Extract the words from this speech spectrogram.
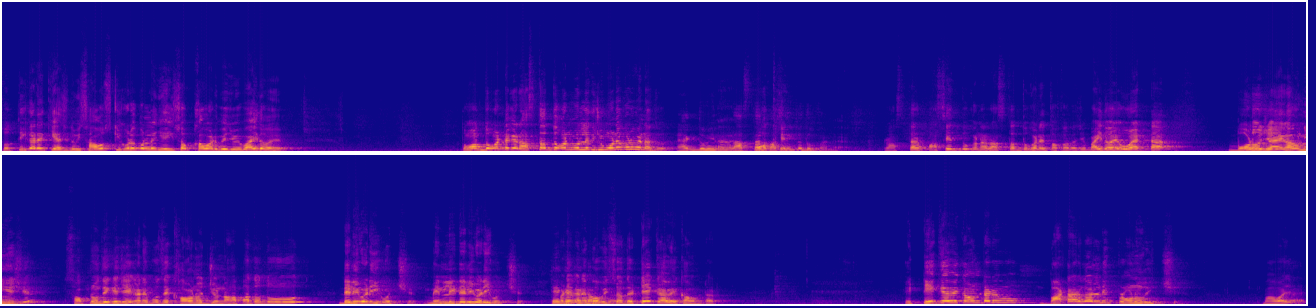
সত্যিকারে কি আছে? তুমি সাহস কি করে করলে যে এইসব খাবার বেচবে? বাই দয়ে তোমার দোকানটাকে রাস্তার দোকান বললে কিছু মনে করবে না তো? একদমই না। রাস্তার পাশেই তো দোকান। রাস্তার পাশের দোকান আর রাস্তার দোকানে তফাৎ আছে। বাই দয়ে ও একটা বড় জায়গাও নিয়েছে। স্বপ্ন দেখেছে এখানে বসে খাওয়ানোর জন্য। আপাতত ডেলিভারি করছে। মেনলি ডেলিভারি করছে। এখানে ভবিষ্যতে টেক অ্যাওয়ে কাউন্টার এই টেক অ্যাওয়ে কাউন্টারেও বাটার গার্লিক প্রণও দিচ্ছে। ভাবা যায়?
